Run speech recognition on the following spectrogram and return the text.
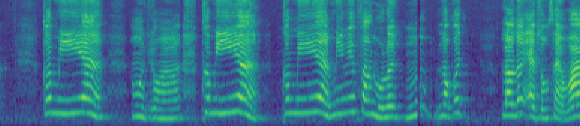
ๆก็มีอะโอ้ยก็มีอะก็มีอะมีไม่ฟังหนูเลยหึเราก็เราต้องแอบสงสัยว่า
